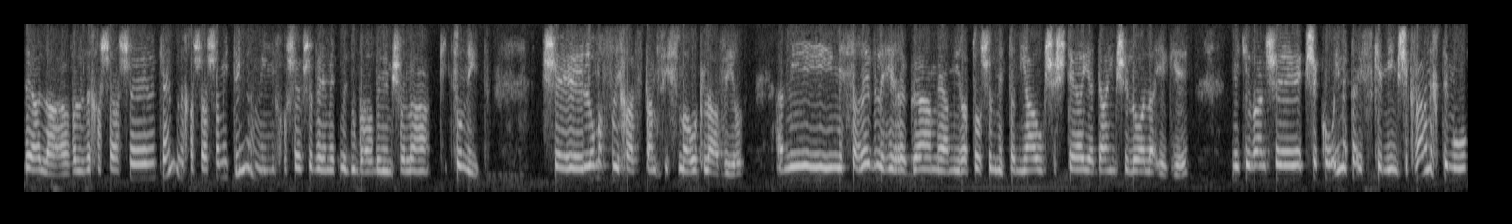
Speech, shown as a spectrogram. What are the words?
בהלה, אבל זה חשש, כן, זה חשש אמיתי. אני חושב שבאמת מדובר בממשלה קיצונית, שלא מפריחה סתם סיסמאות לאוויר. אני מסרב להירגע מאמירתו של נתניהו ששתי הידיים שלו על ההגה, מכיוון שכשקוראים את ההסכמים שכבר נחתמו,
